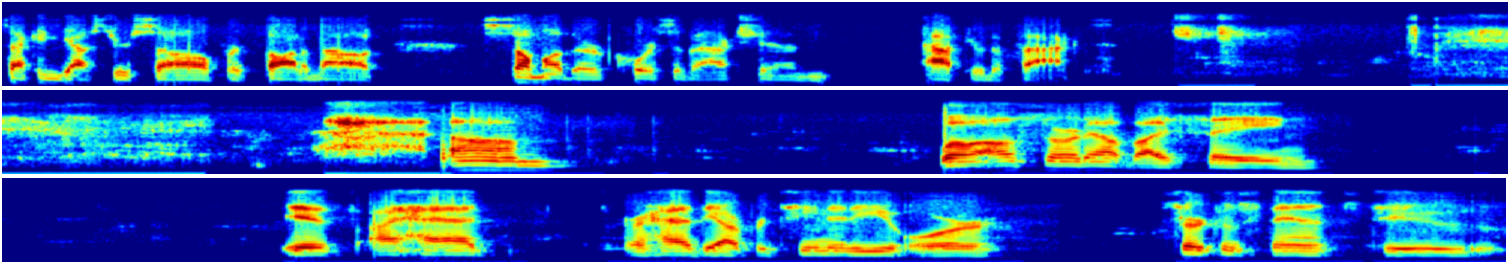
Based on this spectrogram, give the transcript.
second guessed yourself or thought about some other course of action after the fact. Um, well, I'll start out by saying if I had or had the opportunity or circumstance to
